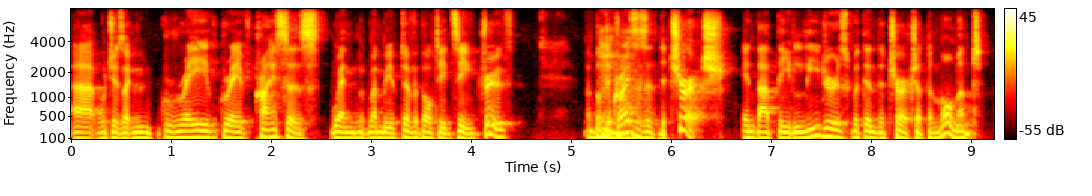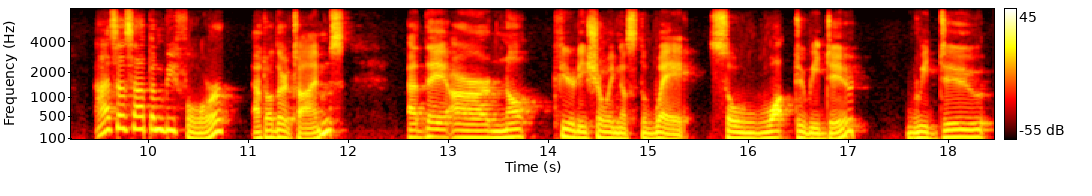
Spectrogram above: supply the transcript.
uh, which is a grave, grave crisis when, when we have difficulty in seeing truth. But the mm-hmm. crisis in the church, in that the leaders within the church at the moment, as has happened before at other times, uh, they are not clearly showing us the way. So, what do we do? We do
